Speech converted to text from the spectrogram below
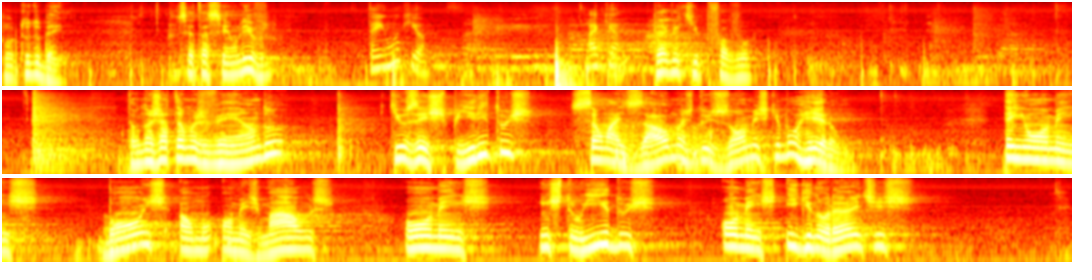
Pô, tudo bem. Você está sem um livro? Tem um aqui, ó. Aqui, ó. Pega aqui, por favor. Então nós já estamos vendo que os espíritos são as almas dos homens que morreram. Tem homens bons, homens maus, homens instruídos, homens ignorantes.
